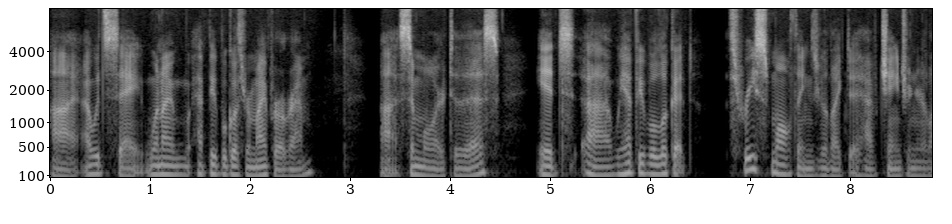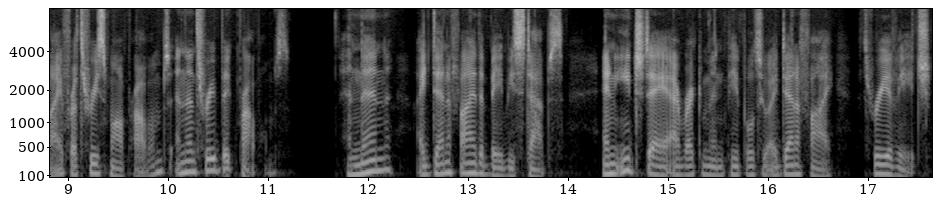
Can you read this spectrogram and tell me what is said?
Uh, I would say when I have people go through my program, uh, similar to this, it uh, we have people look at three small things you would like to have change in your life, or three small problems, and then three big problems and then identify the baby steps. And each day, I recommend people to identify three of each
